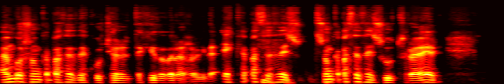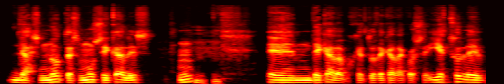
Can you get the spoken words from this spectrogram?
ambos son capaces de escuchar el tejido de la realidad. Es capaces de, son capaces de sustraer las notas musicales de cada objeto, de cada cosa. Y esto le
